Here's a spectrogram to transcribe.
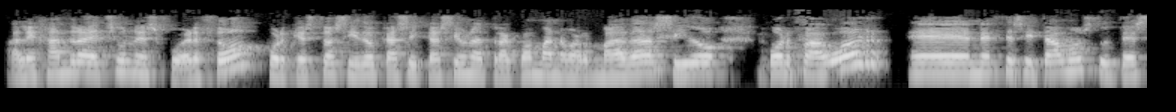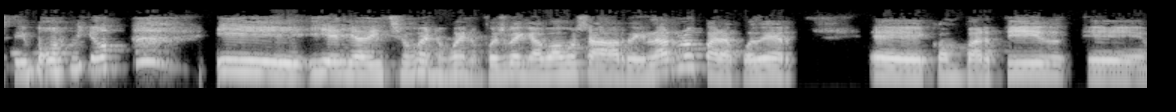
Alejandra ha hecho un esfuerzo porque esto ha sido casi casi un atraco a mano armada. Ha sido, por favor, eh, necesitamos tu testimonio. Y, ella ha dicho, bueno, bueno, pues venga, vamos a arreglarlo para poder eh, compartir eh,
